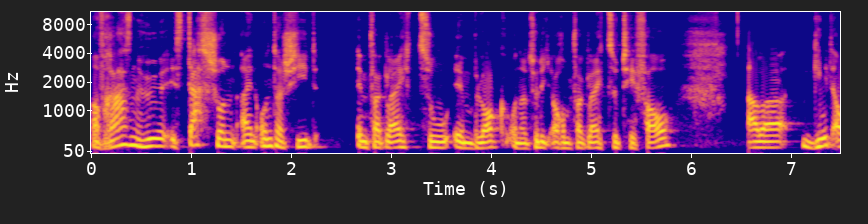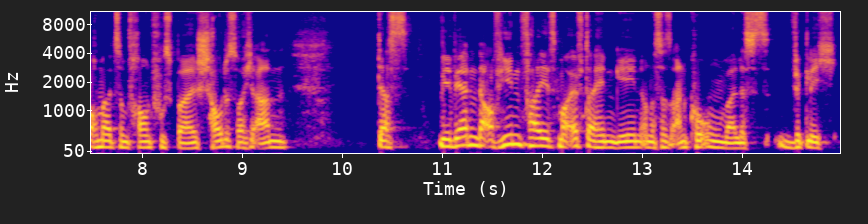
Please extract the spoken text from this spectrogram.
Auf Rasenhöhe ist das schon ein Unterschied im Vergleich zu im Blog und natürlich auch im Vergleich zu TV. Aber geht auch mal zum Frauenfußball, schaut es euch an. Das, wir werden da auf jeden Fall jetzt mal öfter hingehen und uns das angucken, weil es wirklich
